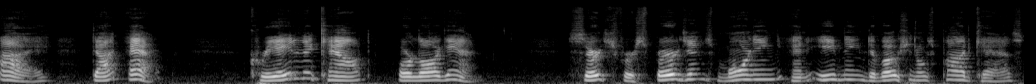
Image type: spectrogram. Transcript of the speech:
i app. Create an account or log in. Search for Spurgeon's Morning and Evening Devotionals podcast.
